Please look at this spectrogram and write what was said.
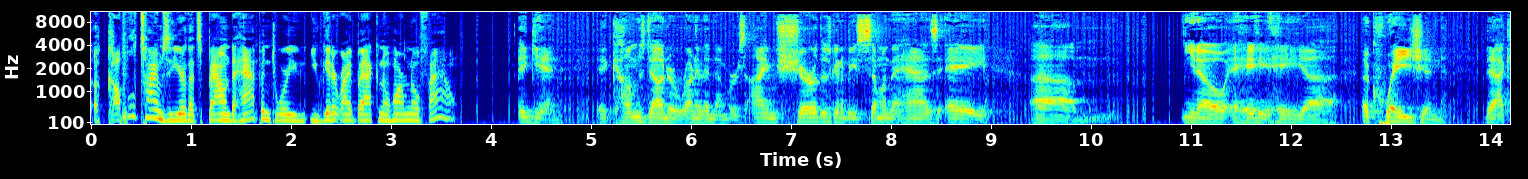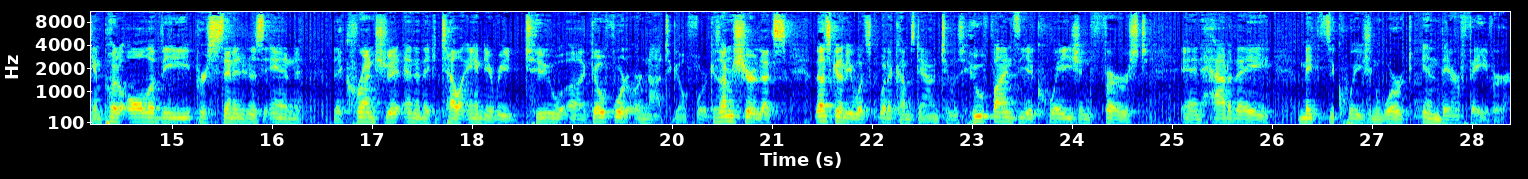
a couple times a year, that's bound to happen to where you, you get it right back, no harm, no foul. again, it comes down to running the numbers. I'm sure there's going to be someone that has a, um, you know, a, a uh, equation that can put all of the percentages in. They crunch it, and then they can tell Andy Reid to uh, go for it or not to go for it. Because I'm sure that's that's going to be what's, what it comes down to: is who finds the equation first, and how do they make this equation work in their favor.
